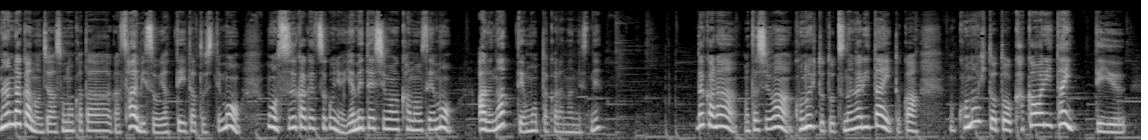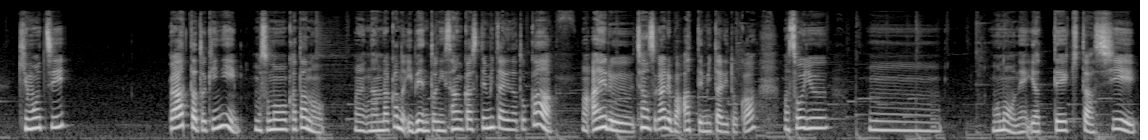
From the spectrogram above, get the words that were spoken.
何らかのじゃあその方がサービスをやっていたとしてももう数ヶ月後にはやめてしまう可能性もあるなって思ったからなんですね。だから私はこの人とつながりたいとかこの人と関わりたいっていう気持ちがあった時にその方の、何らかのイベントに参加してみたりだとか、会えるチャンスがあれば会ってみたりとか、そういううんものをねやってきたし、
